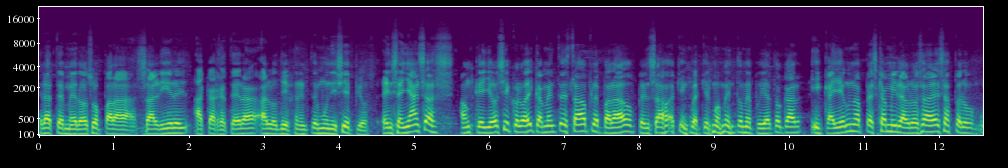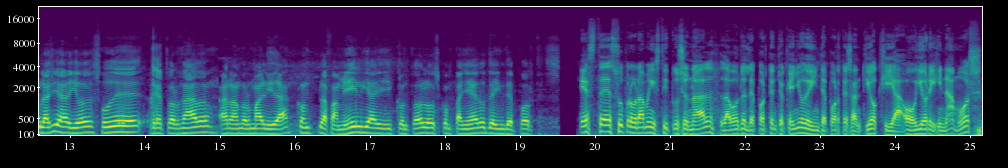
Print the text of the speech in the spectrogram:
era temeroso para salir a carretera a los diferentes municipios. Enseñanzas, aunque yo psicológicamente estaba preparado, pensaba que en cualquier momento me podía tocar y caí en una pesca milagrosa de esas, pero gracias a Dios pude retornar a la normalidad con la familia y con todos los compañeros de Indeportes. Este es su programa institucional, La Voz del Deporte Antioqueño de Indeportes Antioquia. Hoy originamos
